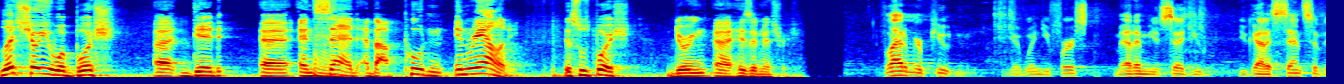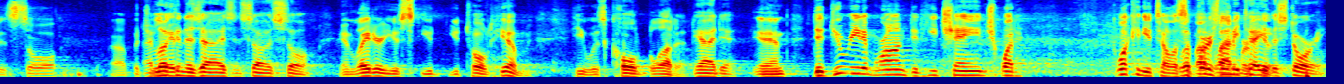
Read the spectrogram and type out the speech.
let's show you what Bush uh, did uh, and said about Putin in reality. This was Bush during uh, his administration. Vladimir Putin, when you first met him, you said you, you got a sense of his soul. Uh, but you I looked later, in his eyes and saw his soul. and later you, you, you told him he was cold blooded. Yeah, I did. And did you read him wrong? Did he change? What, what can you tell us Well, about first, let me Vladimir tell you the story.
